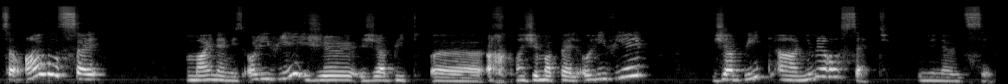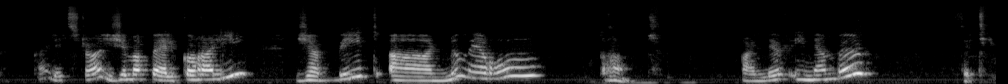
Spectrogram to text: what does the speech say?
So I will say, my name is Olivier, je, j'habite, uh, je m'appelle Olivier, j'habite à numéro 7. You know it's 7. Okay, let's try. Je m'appelle Coralie, J'habite à numéro 30. I live in number 30.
